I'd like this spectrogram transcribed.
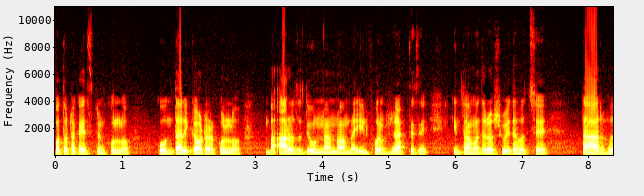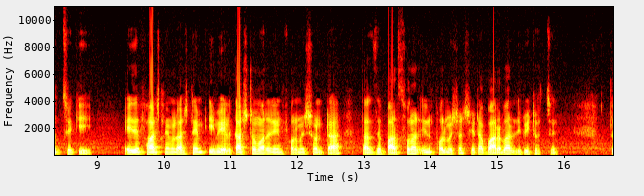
কত টাকা স্পেন্ড করল, কোন তারিখে অর্ডার করল, বা আরও যদি অন্যান্য আমরা ইনফরমেশন রাখতে চাই। কিন্তু আমাদের অসুবিধা হচ্ছে, তার হচ্ছে কি এই যে first name last name email কাস্টমারের ইনফরমেশনটা তার যে পার্সোনাল ইনফরমেশন সেটা বারবার রিপিট হচ্ছে। তো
